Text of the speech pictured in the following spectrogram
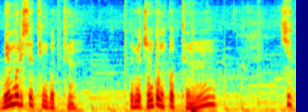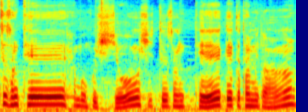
메모리 세팅 버튼, 그 다음에 전동 버튼, 시트 상태 한번 보시죠. 시트 상태 깨끗합니다.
